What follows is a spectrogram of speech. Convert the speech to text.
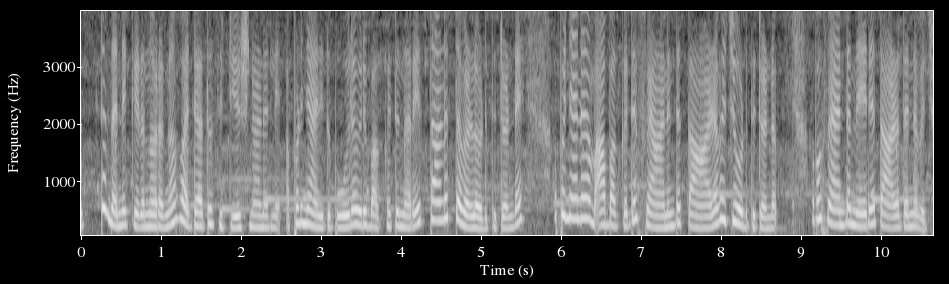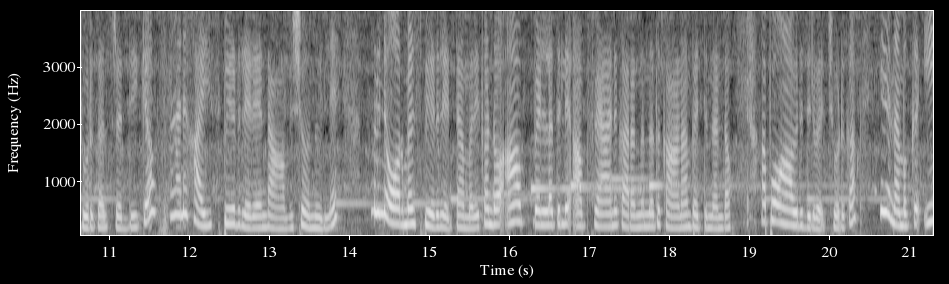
ഒട്ടും തന്നെ കിടന്നുറങ്ങാൻ പറ്റാത്ത സിറ്റുവേഷൻ ആണല്ലേ? അപ്പോൾ ഞാനിതുപോലെ ഒരു ബക്കറ്റ് നിറയെ തണുത്ത വെള്ളം എടുത്തിട്ടുണ്ട്. അപ്പോൾ ഞാൻ ആ ബക്കറ്റ് ഫാനിന്റെ താഴെ വെച്ച് കൊടുത്തിട്ടുണ്ട്. അപ്പോൾ ഫാനിന്റെ നേരെ താഴെ തന്നെ വെച്ച് കൊടുക്കാൻ ശ്രദ്ധിക്കുക. ഫാൻ ഹൈ സ്പീഡിൽ ഇടേണ്ട ആവശ്യമൊന്നുമില്ലേ? നമ്മൾ നോർമൽ സ്പീഡിൽ ഇട്ടാൽ മതി. കണ്ടോ? ആ വെള്ളത്തിൽ ആ ഫാൻ കറങ്ങുന്നത് കാണാൻ പറ്റുന്നുണ്ടോ? അപ്പോൾ ആ ഒരു ഇതിൽ വെച്ച് കൊടുക്കാം. ഇനി നമുക്ക് ഈ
